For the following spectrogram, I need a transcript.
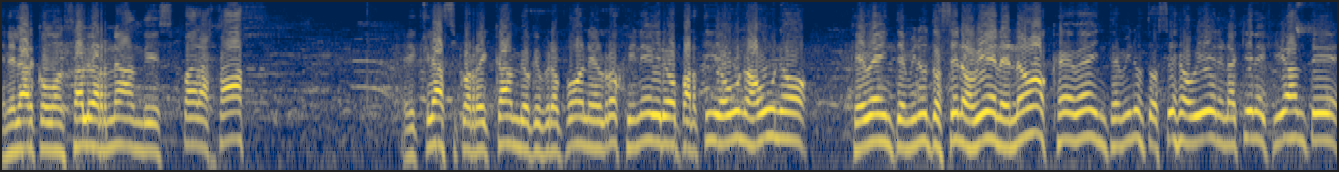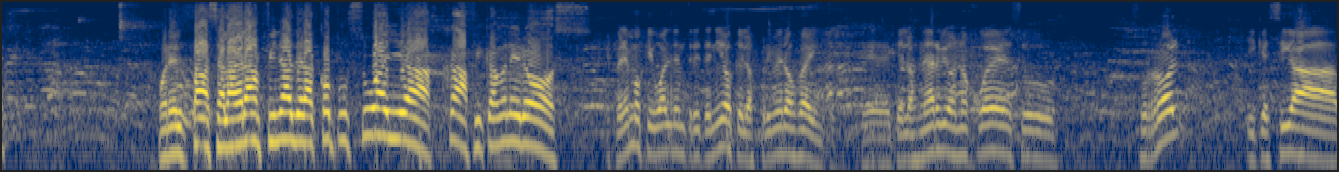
En el arco Gonzalo Hernández para Haft. El clásico recambio que propone el rojo y negro, partido 1 a 1. Que 20 minutos se nos vienen, ¿no? Que 20 minutos se nos vienen aquí en el gigante. Por el pase a la gran final de la Copa Ushuaia, Jafi Camaneros. Esperemos que igual de entretenidos que los primeros 20. Que, que los nervios no jueguen su, su rol y que siga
